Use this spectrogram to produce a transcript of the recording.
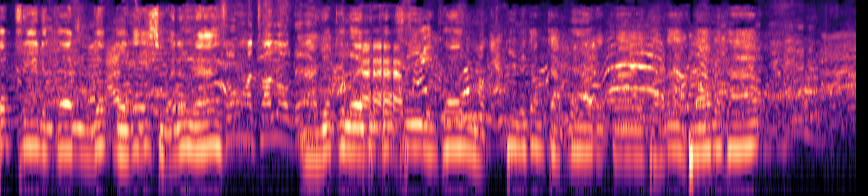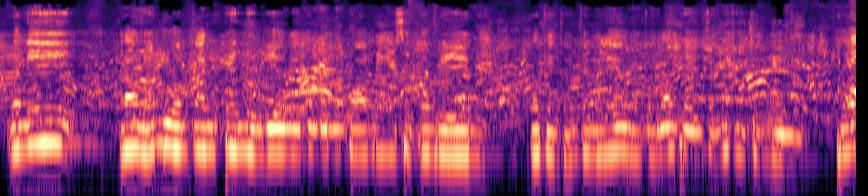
ยกฟรีหนึ่งคน ยกโบกให้สวยๆนะลูกนะส่งมาทั่วโลกเด้ออ่ายกขึ้นเลยเป็นคนฟรีหนึ่งคนที่ไม่ต้องจับมือกับใครแถวหน้าพร้อมนะครับ วันนี้เราหลอมรวมกันเป็นหนึ่งเดียวในตำบลบางทองเราสิบโรงเรียนเราแข่งขันกันมาแล้วเราจะร้องเพลงสามัคคีชุมนุมพร้อม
